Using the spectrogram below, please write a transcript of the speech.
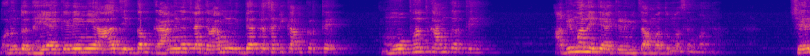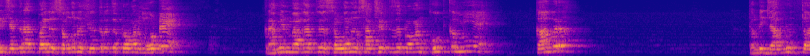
म्हणून तर ध्येय अकॅडमी आज एकदम ग्रामीणातल्या ग्रामीण विद्यार्थ्यासाठी काम करते. मोफत काम करते. अभिमान आहे त्या अकॅडमीचा आम्हा तुम्हाला सर्वांना. शहरी क्षेत्रात पाहिलं संगणक क्षेत्राचं प्रमाण मोठं आहे. ग्रामीण भागात संगणक साक्षरतेचं प्रमाण खूप कमी आहे. का बरं? तेवढी जागरूकता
